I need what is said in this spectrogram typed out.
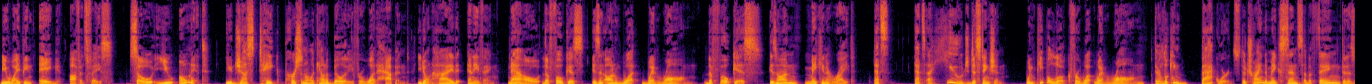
be wiping egg off its face. So you own it. You just take personal accountability for what happened. You don't hide anything. Now the focus isn't on what went wrong. The focus is on making it right. That's that's a huge distinction. When people look for what went wrong, they're looking backwards. They're trying to make sense of a thing that has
